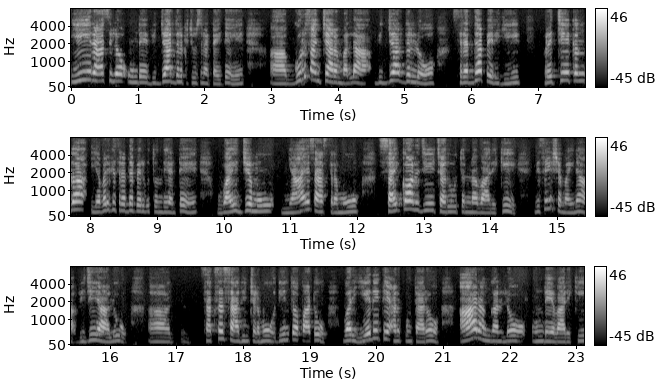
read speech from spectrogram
ఈ రాశిలో ఉండే విద్యార్థులకు చూసినట్టయితే ఆ గురు సంచారం వల్ల విద్యార్థుల్లో శ్రద్ధ పెరిగి ప్రత్యేకంగా ఎవరికి శ్రద్ధ పెరుగుతుంది అంటే వైద్యము న్యాయశాస్త్రము సైకాలజీ చదువుతున్న వారికి విశేషమైన విజయాలు ఆ సక్సెస్ సాధించడము. దీంతో పాటు వారు ఏదైతే అనుకుంటారో ఆ రంగంలో ఉండే వారికి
